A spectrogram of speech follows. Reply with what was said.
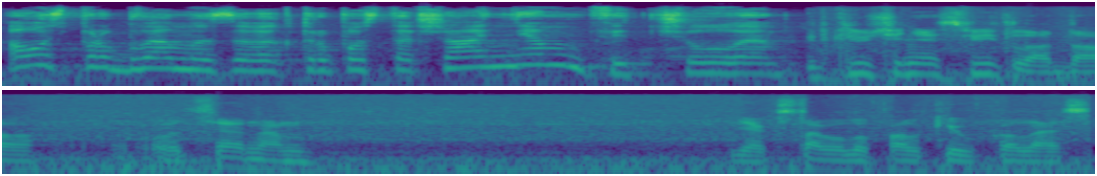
А ось проблеми з електропостачанням відчули. Відключення світла, да. Оце нам як ставило палки в колеса.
